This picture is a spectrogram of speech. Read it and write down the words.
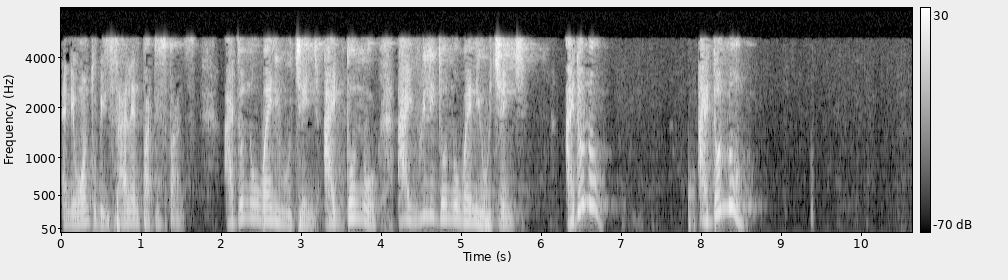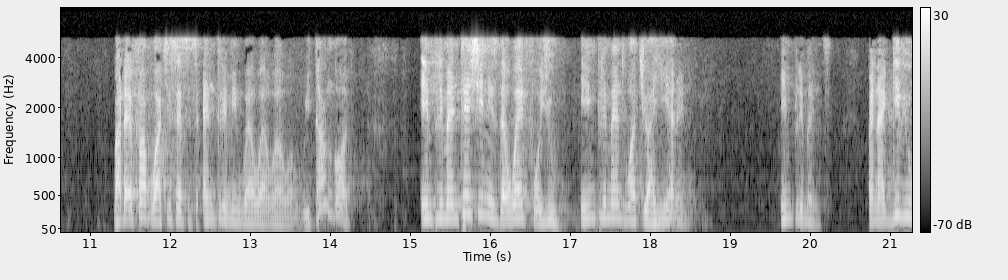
and they want to be silent participants. I don't know when he will change. I don't know. I really don't know when he will change. I don't know. I don't know. But the he says is entering me well, well, well, well. We thank God. Implementation is the word for you. Implement what you are hearing. Implement. When I give you,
